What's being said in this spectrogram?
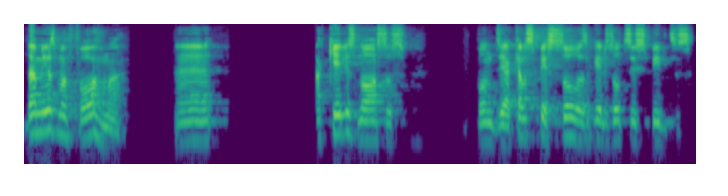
Da mesma forma, é, aqueles nossos, vamos dizer, aquelas pessoas, aqueles outros espíritos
